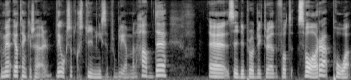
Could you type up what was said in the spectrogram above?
Men jag, jag tänker så här, det är också ett kostymnisseproblem, men hade eh, CD Projekt Red fått svara på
